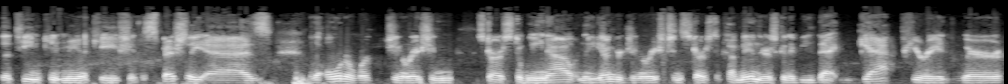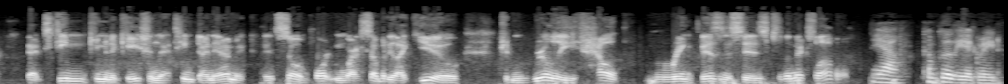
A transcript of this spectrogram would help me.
the team communication especially as the older work generation starts to wean out and the younger generation starts to come in there's going to be that gap period where that team communication, that team dynamic is so important. Where somebody like you can really help bring businesses to the next level. Yeah, completely agreed.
